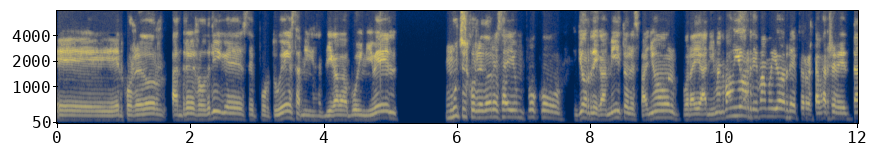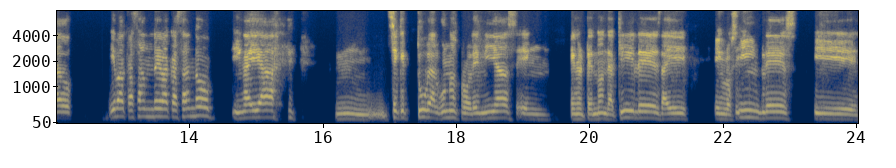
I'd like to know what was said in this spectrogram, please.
eh, el corredor Andrés Rodríguez, de portugués, también llegaba a buen nivel muchos corredores hay un poco, Jordi Gamito, el español, por ahí animando, vamos Jordi, vamos Jordi, pero estaba reventado. Iba cazando, iba cazando, y ahí ya mm, sé que tuve algunos problemillas en, en el tendón de Aquiles, de ahí en los ingles, y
